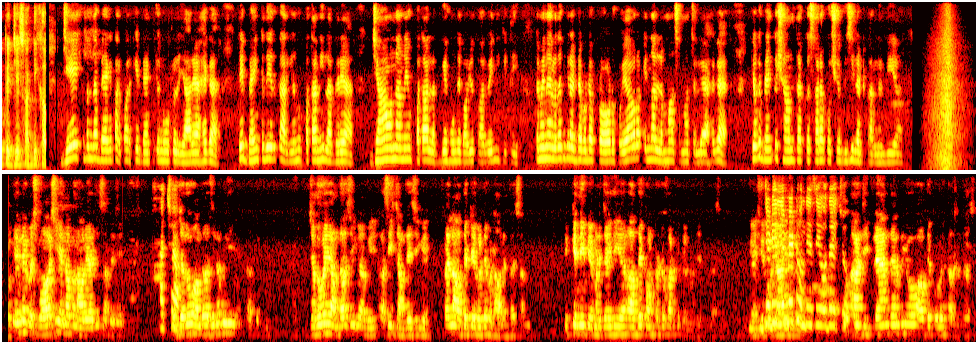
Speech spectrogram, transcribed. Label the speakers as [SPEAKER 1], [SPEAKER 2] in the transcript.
[SPEAKER 1] ਤੇ ਜੇ ਸਾਡੀ ਖਬਰ
[SPEAKER 2] ਜੇ ਇੱਕ ਬੰਦਾ ਬੈਗ ਭਰ ਭਰ ਕੇ ਬੈਂਕ ਚੋਂ ਨੋਟ ਲਿਜਾ ਰਿਹਾ ਹੈਗਾ ਤੇ ਬੈਂਕ ਦੇ ਅਧਿਕਾਰੀਆਂ ਨੂੰ ਪਤਾ ਨਹੀਂ ਲੱਗ ਰਿਹਾ ਜਾਂ ਉਹਨਾਂ ਨੇ ਪਤਾ ਲੱਗੇ ਹੋਣ ਦੇ ਬਾਵਜੂਦ ਕਾਰਵਾਈ ਨਹੀਂ ਕੀਤੀ ਤਾਂ ਮੈਨੂੰ ਲੱਗਦਾ ਕਿ ਜਿਹੜਾ ਐਡਾ ਵੱਡਾ ਫਰਾਡ ਹੋਇਆ ਔਰ ਇੰਨਾ ਲੰਮਾ ਸਮਾਂ ਚੱਲਿਆ ਹੈਗਾ ਕਿਉਂਕਿ ਬੈਂਕ ਸ਼ਾਮ ਤੱਕ ਸਾਰਾ ਕੁਝ ਵਿਜੀਲੈਂਟ ਕਰ ਲੈਂਦੀ ਆ।
[SPEAKER 3] ਇਹਨੇ ਵਿਸ਼ਵਾਸ ਹੀ ਇੰਨਾ ਬਣਾ ਲਿਆ ਜੀ ਸਾਡੇ ਤੇ।
[SPEAKER 4] ਅੱਛਾ।
[SPEAKER 3] ਜਦੋਂ ਆਉਂਦਾ ਸੀ ਨਾ ਵੀ ਅਹ, ਜਦੋਂ ਇਹ ਆਉਂਦਾ ਸੀਗਾ ਵੀ ਅਸੀਂ ਜਾਂਦੇ ਸੀਗੇ ਪਹਿਲਾਂ ਆਪਦੇ ਟੇਬਲ ਤੇ ਬਿਠਾ ਲੈਂਦਾ ਸੀ ਸਾਨੂੰ ਕਿ ਕਿੰਨੀ ਪੇਮੈਂਟ ਚਾਹੀਦੀ ਆ ਆਪਦੇ ਕਾਊਂਟਰ ਤੋਂ ਕੱਢ ਕੇ ਪੇਮੈਂਟ ਦੇ ਦਿੰਦਾ ਸੀ।
[SPEAKER 4] ਜਿਹੜੀ ਲਿਮਿਟ ਹੁੰਦੀ ਸੀ ਉਹਦੇ ਚੋਂ।
[SPEAKER 3] ਹਾਂਜੀ ਲੈਣ ਦੇਣ ਵੀ ਉਹ ਆਪਦੇ ਕੋਲੋਂ ਹੀ ਕਰ ਦਿੰਦਾ ਸੀ।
